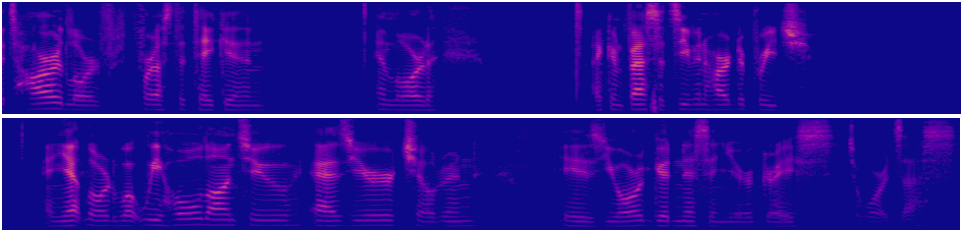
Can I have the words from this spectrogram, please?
It's hard, Lord, for us to take in. And Lord, I confess it's even hard to preach. And yet, Lord, what we hold on to as your children, is your goodness and your grace towards us.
